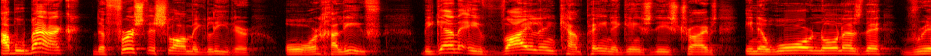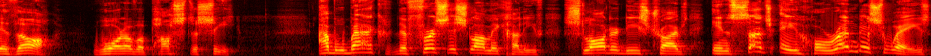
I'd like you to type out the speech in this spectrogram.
Abu Bakr, the first Islamic leader or Khalif, began a violent campaign against these tribes in a war known as the Ridha, War of Apostasy. Abu Bakr, the first Islamic Caliph, slaughtered these tribes in such a horrendous ways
